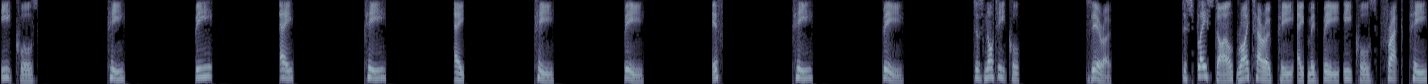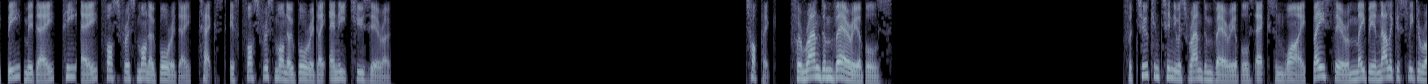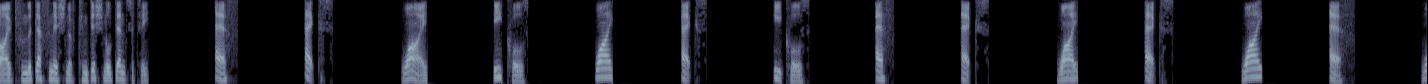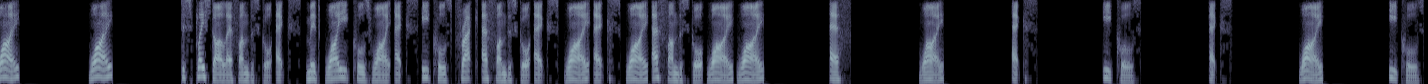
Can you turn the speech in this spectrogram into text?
equals p b a p a p b. If p b does not equal 0 Display style right arrow p a mid b equals frac p b mid a p a phosphorus monoboridae text if phosphorus monoboridae neq zero. Topic for random variables. For two continuous random variables x and y, Bayes' theorem may be analogously derived from the definition of conditional density f x y equals y x equals f x y x y f y y Display style f underscore x mid y equals y x equals frac f underscore x y x y f underscore y y f y x equals x y equals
